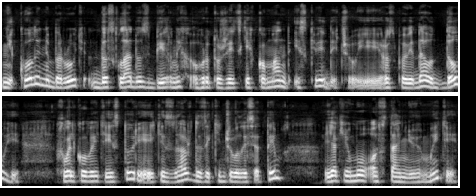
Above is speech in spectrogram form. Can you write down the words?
ніколи не беруть до складу збірних гуртожитських команд із Квідичу і розповідав довгі хвальковиті історії, які завжди закінчувалися тим, як йому останньої миті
